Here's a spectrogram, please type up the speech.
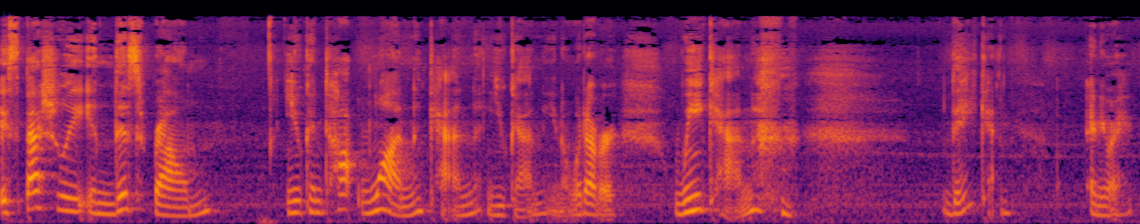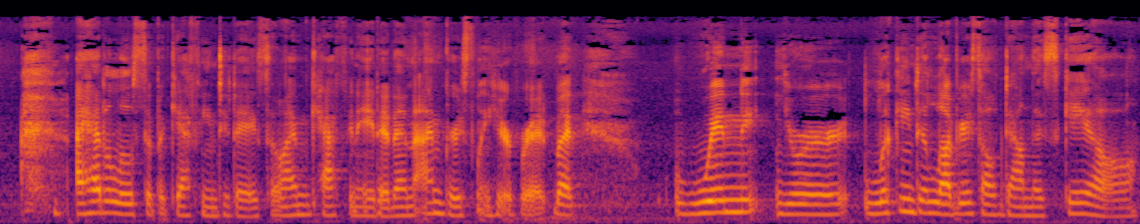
especially in this realm, you can talk, one can, you can, you know, whatever, we can, they can anyway, I had a little sip of caffeine today, so I'm caffeinated and I'm personally here for it. But when you're looking to love yourself down the scale,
